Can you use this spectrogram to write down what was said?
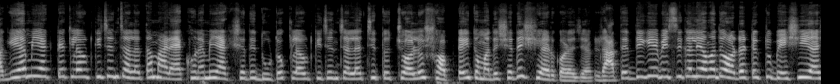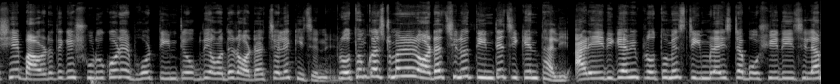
আগে আমি একটা ক্লাউড কিচেন চালাতাম, আর এখন আমি একসাথে দুটো ক্লাউড কিচেন চালাচ্ছি। তো চলো সবটাই তোমাদের সাথে শেয়ার করা যাক। রাতের দিকে বেসিক্যালি আমাদের অর্ডারটা একটু বেশি আসে। বারোটা থেকে শুরু করে ভোর তিনটে অবধি আমাদের অর্ডার চলে কিচেনে প্রথম কাস্টমারের অর্ডার ছিল তিনটে চিকেন থালি আর এইদিকে আমি প্রথমে স্টিম রাইসটা বসিয়ে দিয়েছিলাম।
